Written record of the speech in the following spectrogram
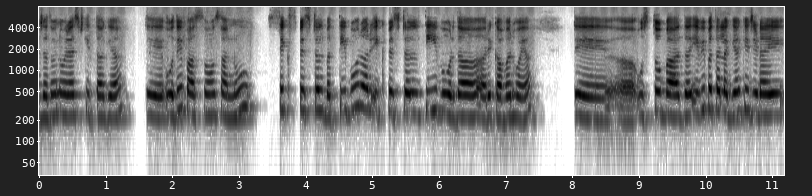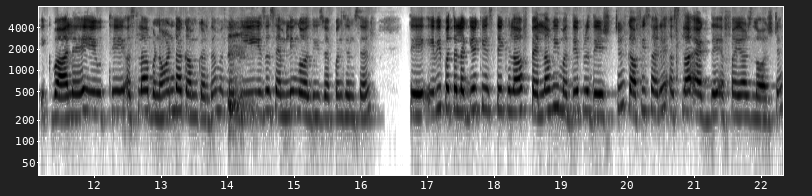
ਜਦੋਂ ਇਹਨੂੰ ਅਰੈਸਟ ਕੀਤਾ ਗਿਆ ਤੇ ਉਹਦੇ ਪਾਸੋਂ ਸਾਨੂੰ 6 ਪਿਸਟਲ 32 ਬੋਰ ਔਰ ਇੱਕ ਪਿਸਟਲ 30 ਬੋਰ ਦਾ ਰਿਕਵਰ ਹੋਇਆ। ਤੇ ਉਸ ਤੋਂ ਬਾਅਦ ਇਹ ਵੀ ਪਤਾ ਲੱਗਿਆ ਕਿ ਜਿਹੜਾ ਇਹ ਇਕਬਾਲ ਹੈ, ਇਹ ਉੱਥੇ ਅਸਲਾ ਬਣਾਉਣ ਦਾ ਕੰਮ ਕਰਦਾ, ਮਤਲਬ he is assembling all these weapons himself ਤੇ ਇਹ ਵੀ ਪਤਾ ਲੱਗਿਆ ਕਿ ਇਸ ਦੇ ਖਿਲਾਫ ਪਹਿਲਾਂ ਵੀ ਮੱਧ ਪ੍ਰਦੇਸ਼ 'ਚ ਕਾਫੀ ਸਾਰੇ ਅਸਲਾ ਐਕਟ ਦੇ ਐਫ ਆਈ ਆਰਸ ਲੌਜਡ ਹੈ।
